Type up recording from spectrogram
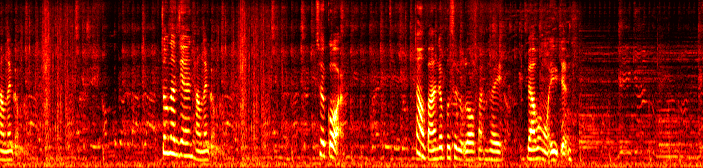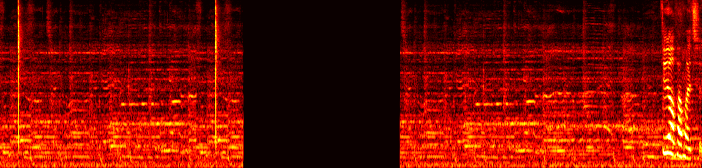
堂那个吗？中正纪念堂那个吗？吃过，但我本来就不吃卤肉饭，所以不要问我意见。鸡肉饭会吃。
